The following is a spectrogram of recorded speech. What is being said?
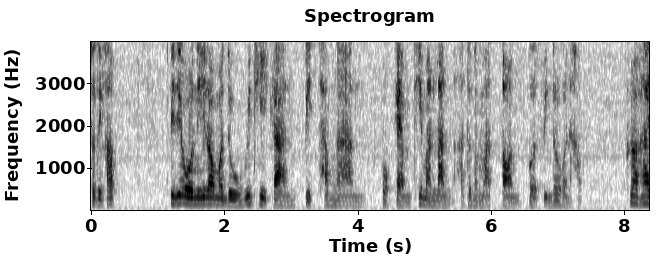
สวัสดีครับ วิดีโอนี้เรามาดูวิธีการปิดทำงานโปรแกรมที่มันรันอัตโนมัติตอนเปิด Windows กันครับ เพื่อให้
